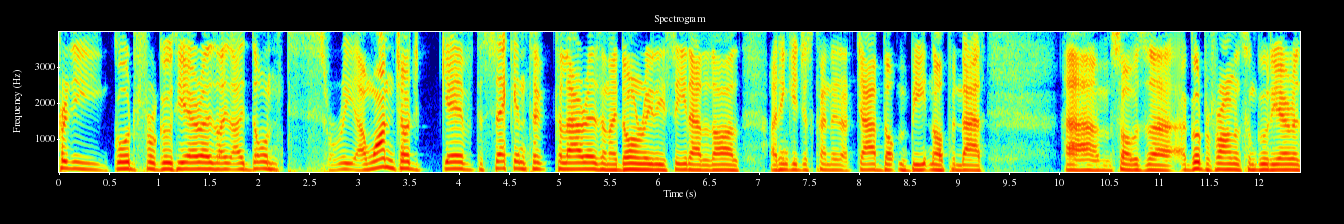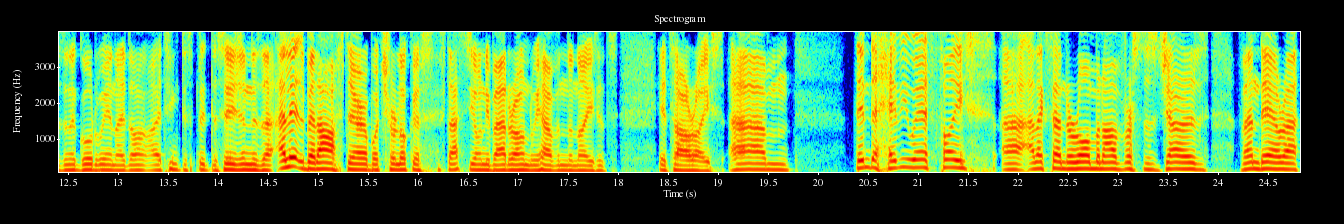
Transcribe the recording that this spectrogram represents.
pretty good for Gutierrez. I, I don't re- I one judge gave the second to Colares, and I don't really see that at all. I think he just kind of got jabbed up and beaten up in that. Um, so it was a, a good performance from Gutierrez and a good win. I don't. I think the split decision is a, a little bit off there, but sure, look at if that's the only bad round we have in the night, it's it's all right. Um, then the heavyweight fight, uh, Alexander Romanov versus Jared Vanderaa.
